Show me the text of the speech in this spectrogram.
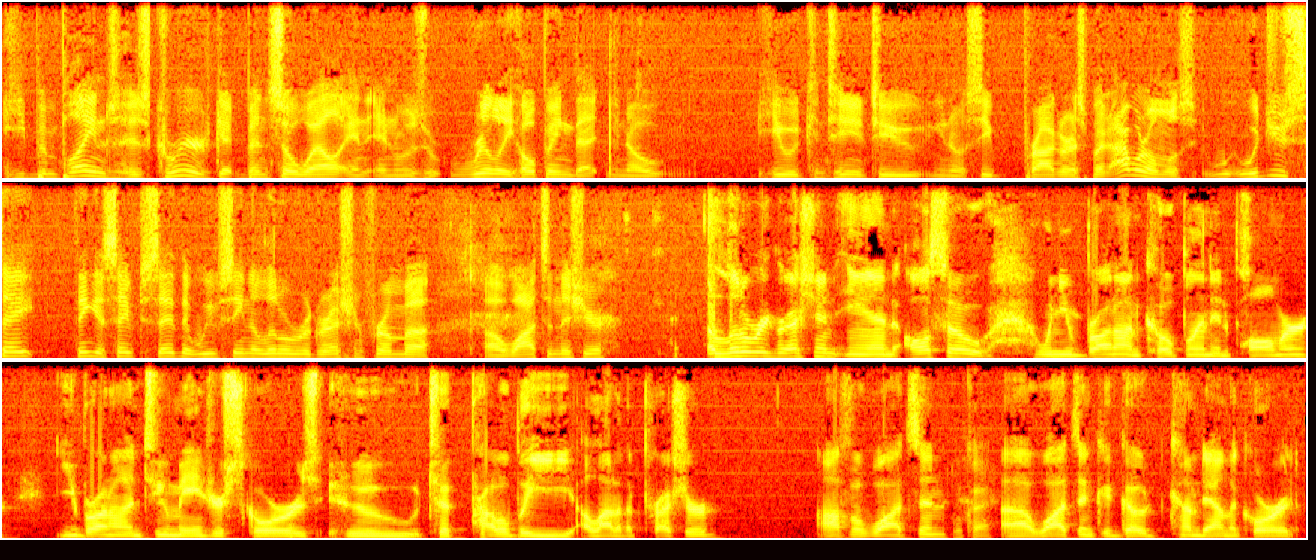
he'd been playing his career get been so well, and, and was really hoping that you know he would continue to you know see progress. But I would almost would you say think it's safe to say that we've seen a little regression from uh, uh, Watson this year? A little regression, and also when you brought on Copeland and Palmer, you brought on two major scorers who took probably a lot of the pressure off of Watson. Okay. Uh, Watson could go come down the court,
